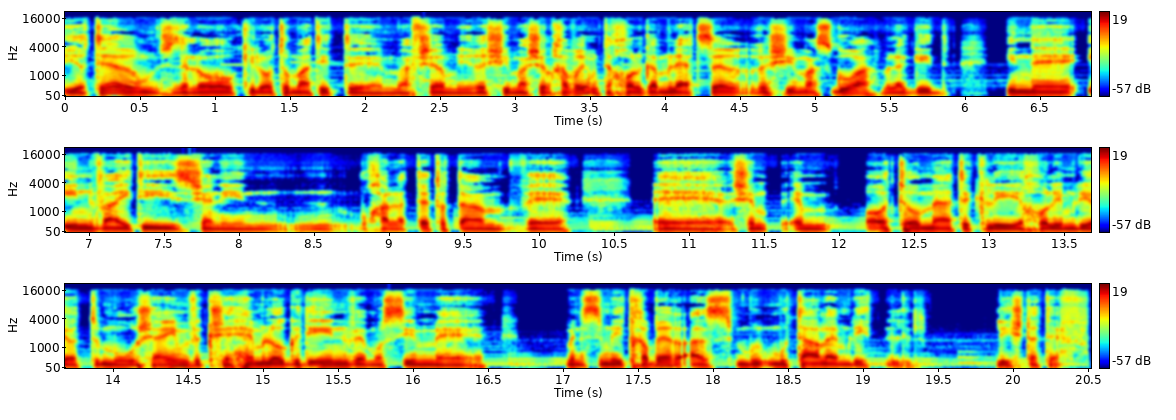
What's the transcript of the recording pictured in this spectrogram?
יותר, זה לא כאילו אוטומטית אה, מאפשר מרשימה של חברים, אתה יכול גם לייצר רשימה סגורה ולהגיד הנה invitees שאני מוכן לתת אותם ושהם automatically יכולים להיות מורשעים וכשהם logged in והם עושים, מנסים להתחבר אז מותר להם להשתתף.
